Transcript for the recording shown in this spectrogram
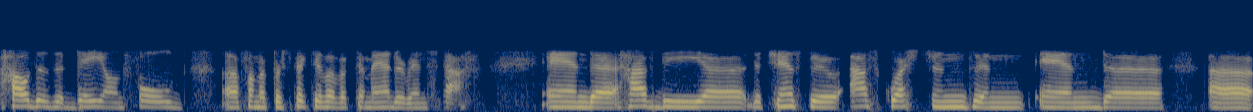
how does a day unfold uh, from a perspective of a commander and staff and uh, have the uh, the chance to ask questions and and uh, uh,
